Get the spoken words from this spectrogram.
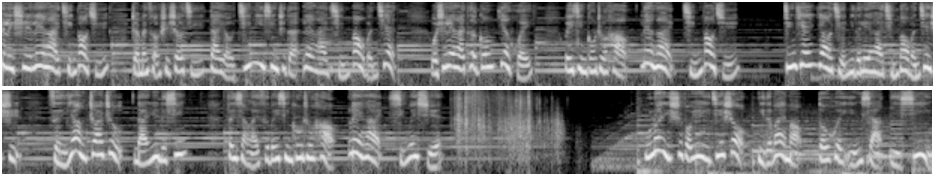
这里是恋爱情报局，专门从事收集带有机密性质的恋爱情报文件。我是恋爱特工燕回，微信公众号“恋爱情报局”。今天要解密的恋爱情报文件是：怎样抓住男人的心？分享来自微信公众号“恋爱行为学”。无论你是否愿意接受，你的外貌都会影响你吸引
